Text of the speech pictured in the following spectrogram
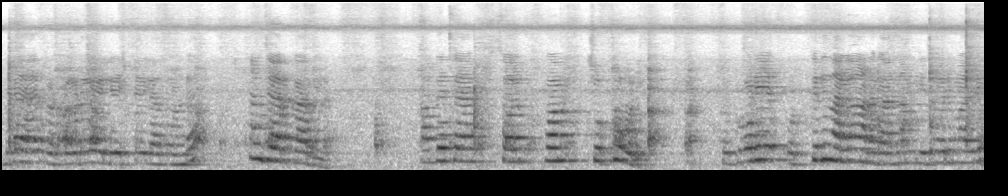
ഇവിടെ പൊട്ടുകടല വലിയ ഇഷ്ടമില്ലാത്തതുകൊണ്ട് ഞാൻ ചേർക്കാറില്ല. അതൊക്കെ സ്വല്പം ചുക്കുപൊടി ചുക്കുപൊടി ഒത്തിരി നല്ലതാണ്. കാരണം ഇത് ഒരുമാതിരി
